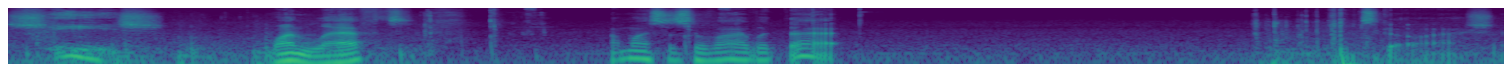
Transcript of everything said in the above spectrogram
Sheesh. One left? How am I to survive with that? Let's go, Ashley.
